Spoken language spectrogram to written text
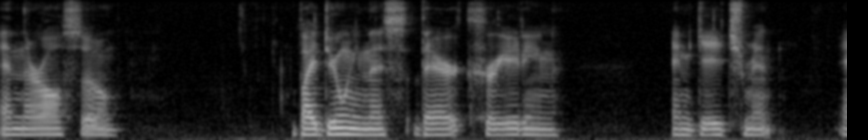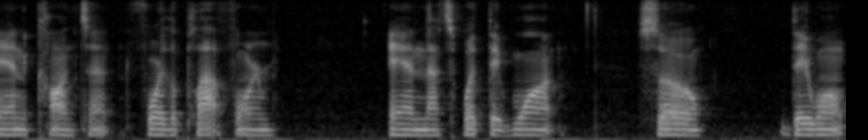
And they're also, by doing this, they're creating engagement and content for the platform. And that's what they want. So they won't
